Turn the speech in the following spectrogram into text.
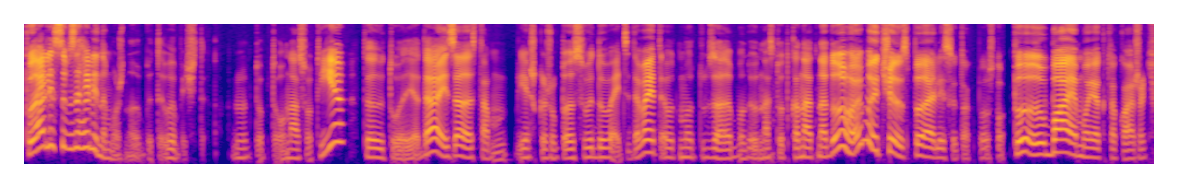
праліси взагалі не можна робити, вибачте. Ну, Тобто, у нас от є територія, да, і зараз там, я ж кажу, про свидовець. Давайте, от ми тут зараз буде, у нас тут канатна дорога, і ми через праліси так просто прорубаємо, як то кажуть.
